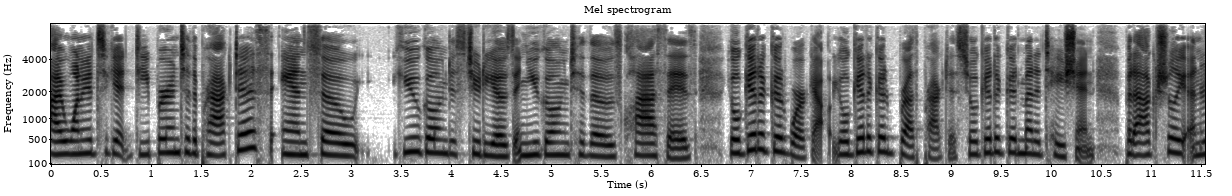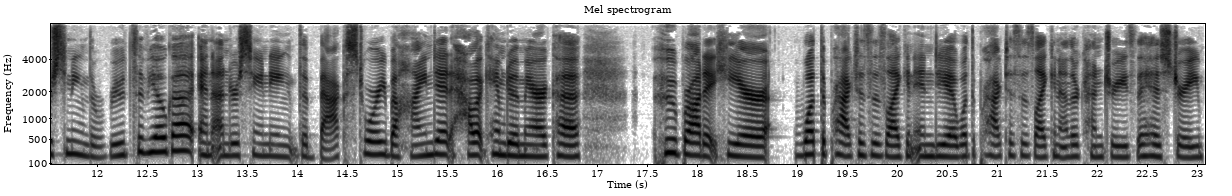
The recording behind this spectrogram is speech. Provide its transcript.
I wanted to get deeper into the practice. And so, you going to studios and you going to those classes, you'll get a good workout. You'll get a good breath practice. You'll get a good meditation. But actually understanding the roots of yoga and understanding the backstory behind it, how it came to America, who brought it here, what the practice is like in India, what the practice is like in other countries, the history,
